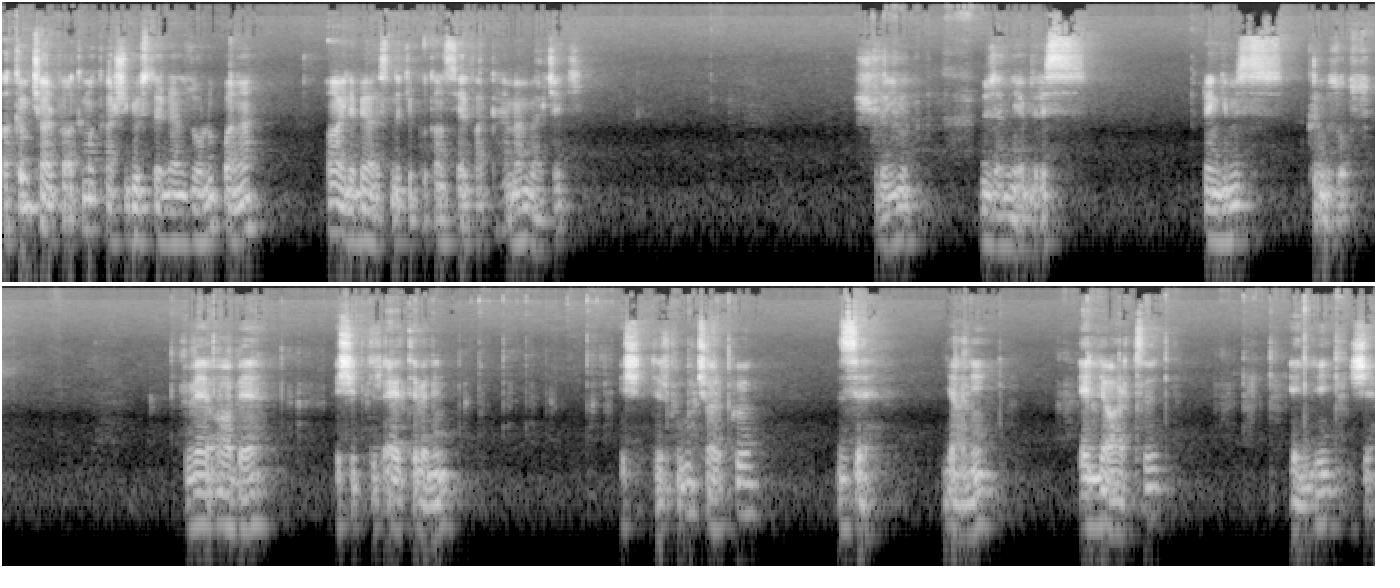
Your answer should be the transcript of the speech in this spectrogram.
Akım çarpı akıma karşı gösterilen zorluk bana A ile B arasındaki potansiyel farkı hemen verecek. Şurayı düzenleyebiliriz. Rengimiz kırmızı olsun. VAB eşittir ETV'nin eşittir U çarpı Z. Yani 50 artı 50 J.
